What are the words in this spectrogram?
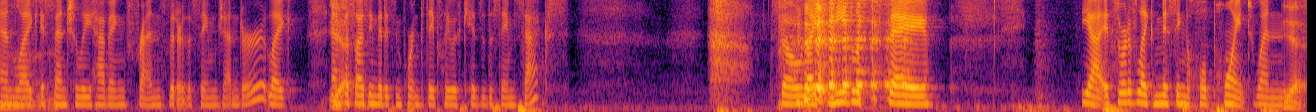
and like Ah. essentially having friends that are the same gender like Yeah. emphasizing that it's important that they play with kids of the same sex so like needless to say yeah it's sort of like missing the whole point when yeah,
